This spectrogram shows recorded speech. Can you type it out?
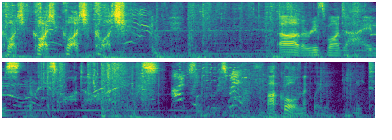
Clutch, clutch, clutch, clutch. Ah, the respawn times. The respawn times. I think we win. Ah, cool, mech lady. Neat.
